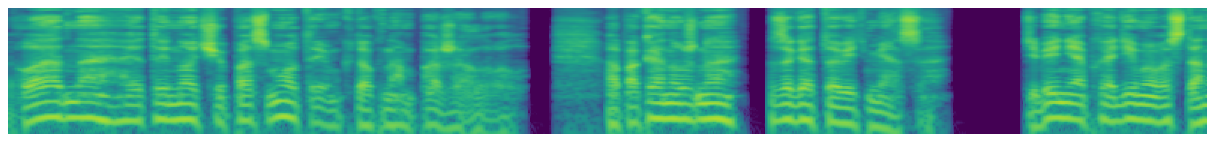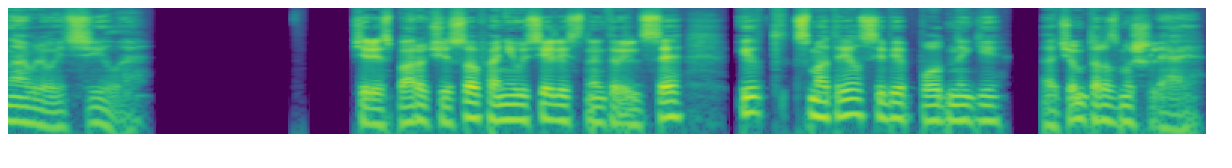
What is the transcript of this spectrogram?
Ладно, этой ночью посмотрим, кто к нам пожаловал. А пока нужно заготовить мясо. Тебе необходимо восстанавливать силы. Через пару часов они уселись на крыльце, Ирт смотрел себе под ноги, о чем-то размышляя,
